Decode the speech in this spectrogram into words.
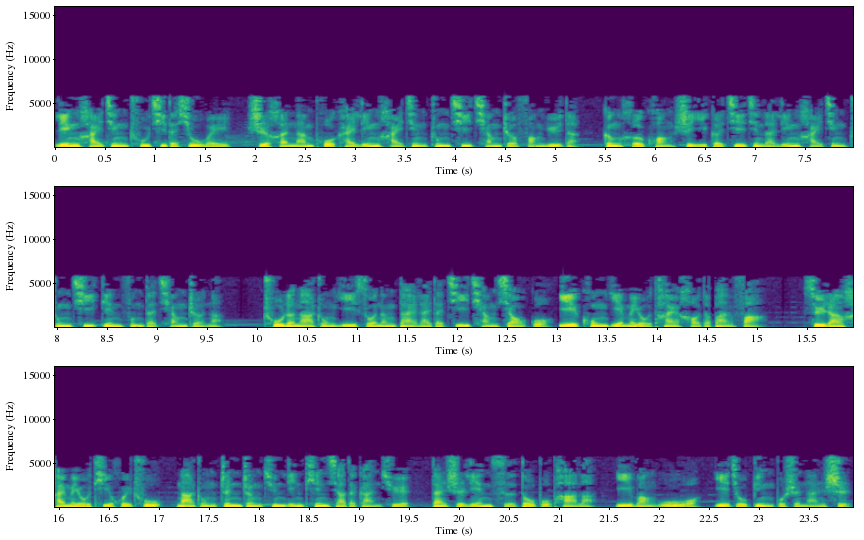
灵海境初期的修为是很难破开灵海境中期强者防御的，更何况是一个接近了灵海境中期巅峰的强者呢？除了那种意所能带来的极强效果，夜空也没有太好的办法。虽然还没有体会出那种真正君临天下的感觉，但是连死都不怕了，一往无我，也就并不是难事。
